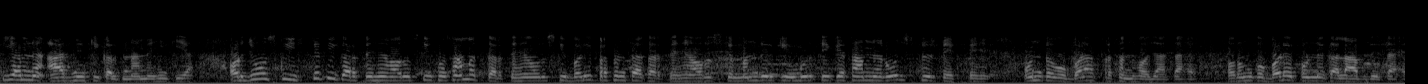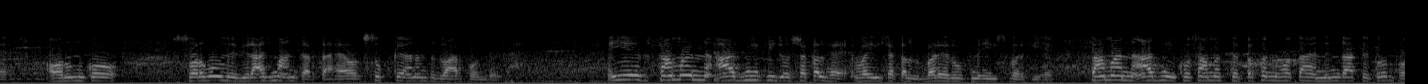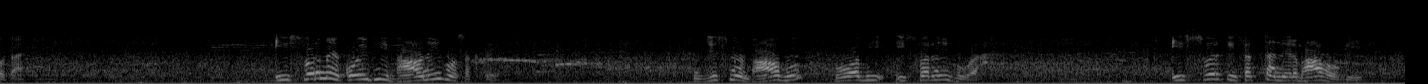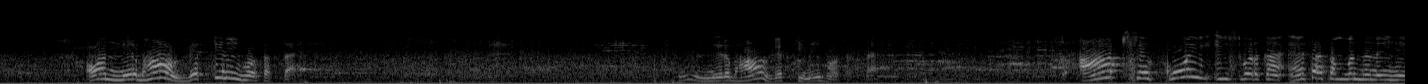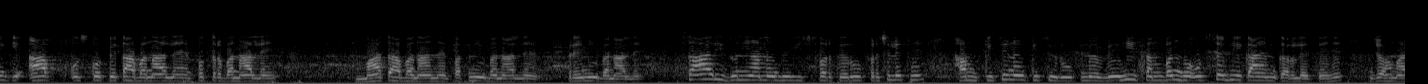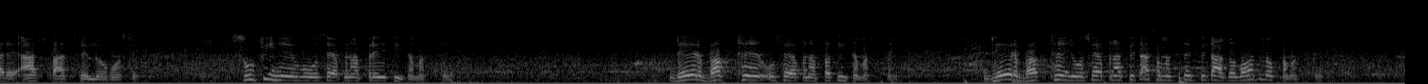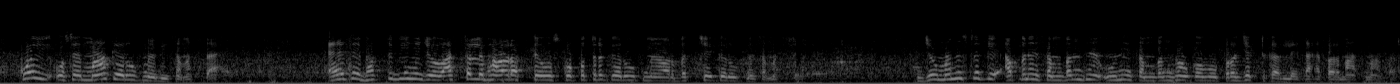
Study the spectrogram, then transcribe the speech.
ये हमने आदमी की कल्पना में ही किया। और जो उसकी स्थिति करते हैं और उसकी खुशामत करते हैं और उसकी बड़ी प्रशंसा करते हैं और उसके मंदिर की मूर्ति के सामने रोज सिर टेकते हैं उन पर वो बड़ा प्रसन्न हो जाता है और उनको बड़े पुण्य का लाभ देता है और उनको स्वर्गों में विराजमान करता है और सुख के अनंत द्वार खोल देता है। ये एक सामान्य आदमी की जो शक्ल है, वही शक्ल बड़े रूप में ईश्वर की है। सामान्य आदमी खुशामत से प्रसन्न होता है, निंदा से क्रुद्ध होता है। ईश्वर में कोई भी भाव नहीं हो सकते। जिसमें भाव हो, वो अभी ईश्वर नहीं हुआ ईश्वर की सत्ता निर्भाव होगी। और निर्भाव व्यक्ति नहीं हो सकता है। निर्भाव व्यक्ति नहीं हो सकता है। तो आपसे कोई ईश्वर का ऐसा संबंध नहीं है कि आप उसको पिता बना लें, पुत्र बना लें, माता बना लें, पत्नी बना लें, प्रेमी बना लें। सारी दुनिया में जो ईश्वर के रूप प्रचलित हैं, हम किसी न किसी रूप में वे ही संबंध उससे भी कायम कर लेते हैं जो हमारे आसपास के लोगों से सूफी हैं, वो उसे अपना प्रेसी समझते हैं। ढेर भक्त हैं, उसे अपना पति समझते हैं। ढेर भक्त हैं, जो उसे अपना पिता समझते हैं। पिता तो बहुत लोग समझते हैं। कोई उसे माँ के रूप में भी समझता है। ऐसे भक्त भी हैं, जो वात्सल्य भाव रखते हैं, उसको पुत्र के रूप में और बच्चे के रूप में समझते हैं। जो मनुष्य के अपने संबंध हैं, उन्हीं संबंधों को वो प्रोजेक्ट कर लेता है परमात्मा पर।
